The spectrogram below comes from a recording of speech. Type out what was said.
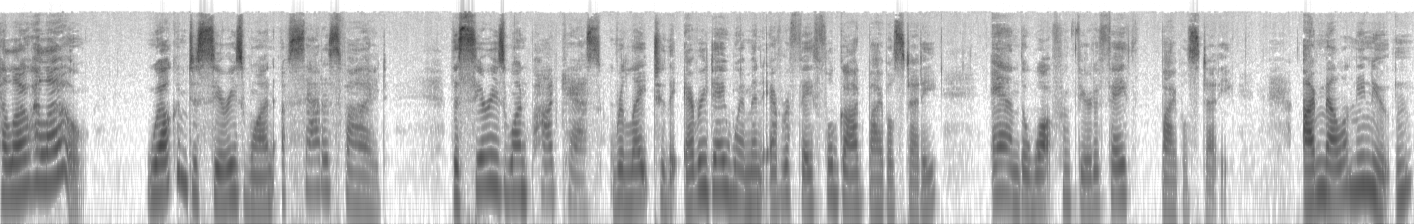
Hello, hello. Welcome to Series 1 of Satisfied. The Series 1 podcasts relate to the Everyday Women Ever Faithful God Bible Study and the Walk from Fear to Faith Bible Study. I'm Melanie Newton,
